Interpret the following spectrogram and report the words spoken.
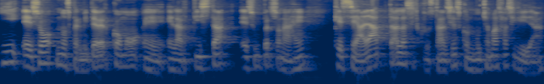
Y eso nos permite ver cómo eh, el artista es un personaje que se adapta a las circunstancias con mucha más facilidad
